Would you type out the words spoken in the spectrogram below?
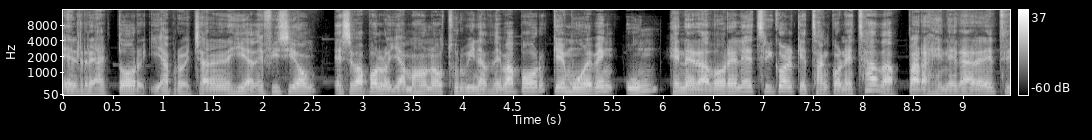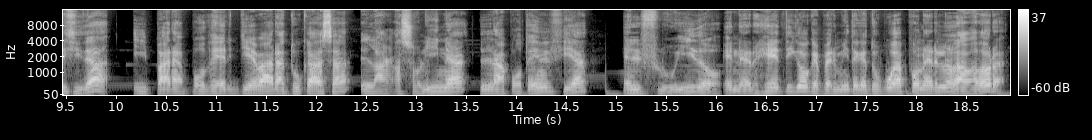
el reactor y aprovechar energía de fisión, ese vapor lo llamamos a unas turbinas de vapor que mueven un generador eléctrico al que están conectadas para generar electricidad y para poder llevar a tu casa la gasolina, la potencia, el fluido energético que permite que tú puedas poner la lavadora.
